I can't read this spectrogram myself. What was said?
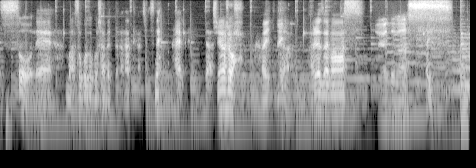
そうね。まあそこそこ喋ったかなって感じですね。はい。じゃあ締めましょう。はい。じゃあありがとうございます。ありがとうございます。はい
